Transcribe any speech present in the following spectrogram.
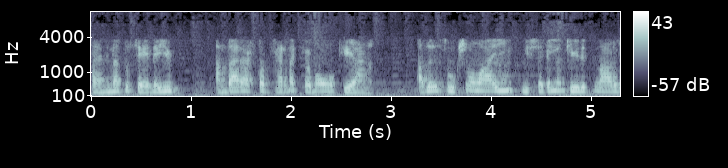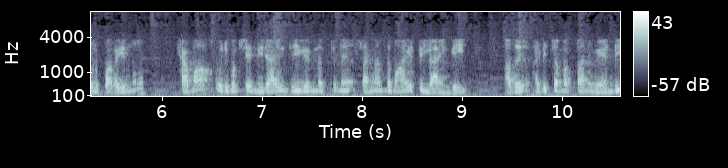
സന്നദ്ധ സേനയും അന്താരാഷ്ട്ര ഭരണക്രമവും ഒക്കെയാണ്. അത് സൂക്ഷ്മമായി വിശകലനം ചെയ്തിട്ടുള്ള ആളുകൾ പറയുന്നു ഹമാസ് ഒരുപക്ഷെ നിരായുധീകരണത്തിന് സന്നദ്ധമായിട്ടില്ല എങ്കിൽ അത് അടിച്ചമർത്താൻ വേണ്ടി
